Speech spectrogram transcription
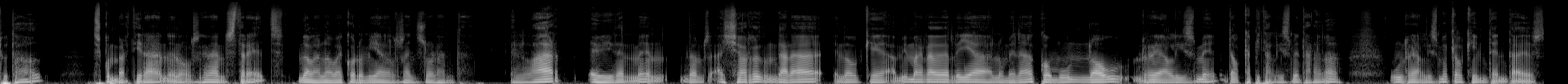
total es convertiran en els grans trets de la nova economia dels anys 90. En l'art evidentment, doncs això redundarà en el que a mi m'agradaria anomenar com un nou realisme del capitalisme tardà. Un realisme que el que intenta és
